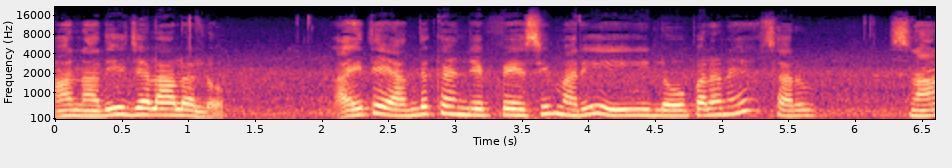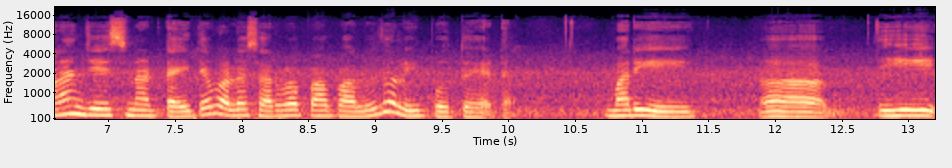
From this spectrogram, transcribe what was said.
ఆ నదీ జలాలలో. అయితే అందుకని చెప్పేసి మరి ఈ లోపలనే సర్వ స్నానం చేసినట్టయితే వాళ్ళ సర్వపాపాలు తొలగిపోతాయట. మరి ఈ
